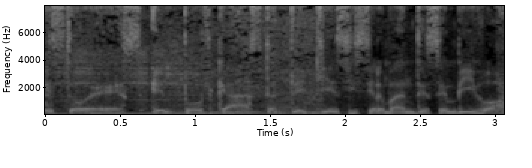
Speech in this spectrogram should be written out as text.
Esto es el podcast de Jesse Cervantes en vivo.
